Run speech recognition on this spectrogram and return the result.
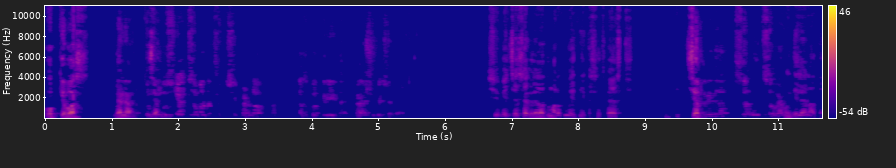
Okay boss. धन्यवाद. काढला होता. आज बकरी ईद आहे. काय शुभेच्छा द्या शुभेच्छा सगळ्याला. मलाच माहीत नाही कशाच काय असते. चल. बकरी ईद हा सण उत्सव आहे. मग दिल्या ना आता.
